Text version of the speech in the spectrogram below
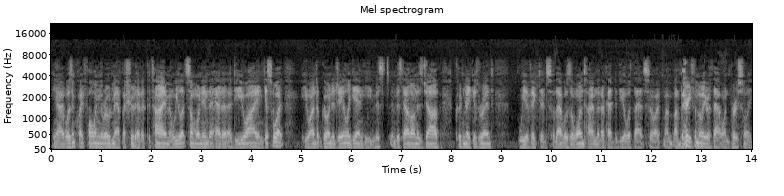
you know, I wasn't quite following the roadmap I should have at the time, and we let someone in that had a, a DUI, and guess what? He wound up going to jail again. He missed missed out on his job, couldn't make his rent. We evicted, so that was the one time that I've had to deal with that. So I, I'm, I'm very familiar with that one personally.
